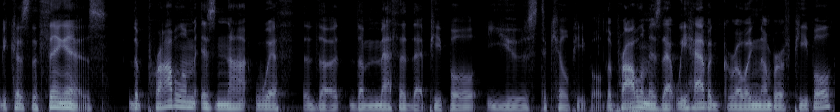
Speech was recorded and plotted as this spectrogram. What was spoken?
Because the thing is, the problem is not with the the method that people use to kill people. The problem is that we have a growing number of people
